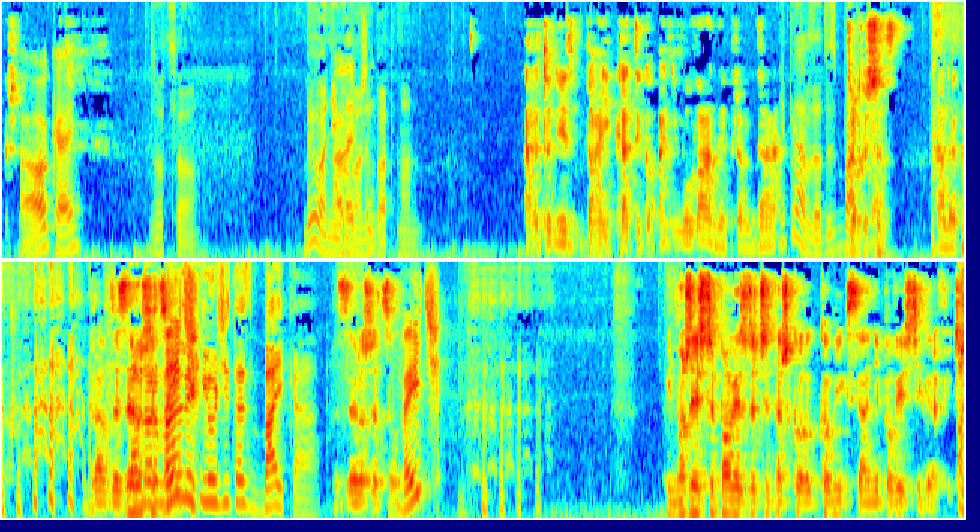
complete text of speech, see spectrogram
Także, Okej. No co? Był animowany czy- Batman. ale to nie jest bajka, tylko animowany, prawda? Nieprawda, to jest bajka. Trochę szac... Ale naprawdę Dla zero szacunku. normalnych ludzi to jest bajka. Zero szacunku. Wyjdź. I może jeszcze powiesz, że czytasz ko- komiksy, a nie powieści graficzne.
